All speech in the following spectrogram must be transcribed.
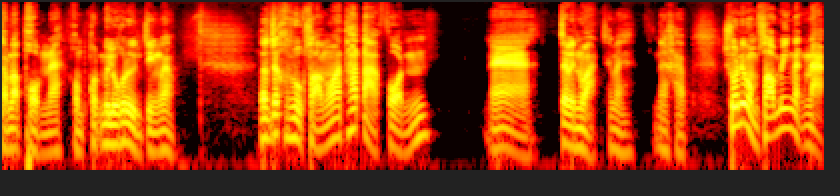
สำหรับผมนะ ผมไม่รู้คนอื่นจริงเปล่าเราจะถูกสอนมาว่าถ้าตากฝนแอจะเป็นหวัดใช่ไหมนะครับ ช่วงที่ผมซ้อมวิ่งหนัก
